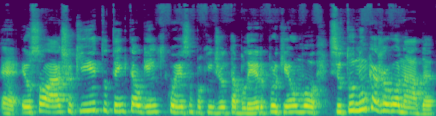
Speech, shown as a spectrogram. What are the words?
É, eu só acho que tu tem que ter alguém que conheça um pouquinho de jogo de tabuleiro, porque o se tu nunca jogou nada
